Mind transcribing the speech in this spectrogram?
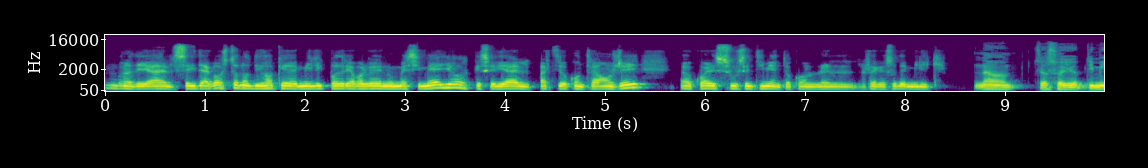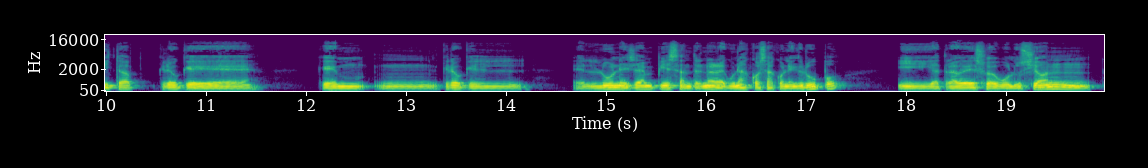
Buenos días. El 6 de agosto nos dijo que Milik podría volver en un mes y medio, que sería el partido contra Angers. Uh, ¿Cuál es su sentimiento con el regreso de Milik? No, yo soy optimista. Creo que, que mmm, creo que el, el, lunes ya empieza a entrenar algunas cosas con el grupo y a través de su evolución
